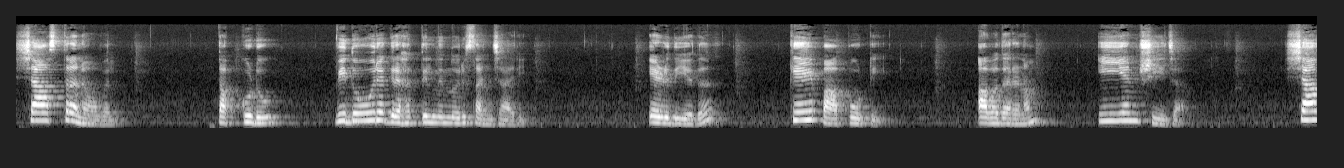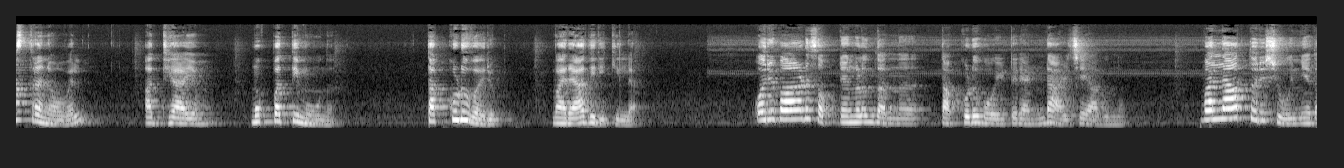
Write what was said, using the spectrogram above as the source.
ശാസ്ത്ര നോവൽ തക്കുടു വിദൂര ഗ്രഹത്തിൽ നിന്നൊരു സഞ്ചാരി. എഴുതിയത് കെ പാപ്പൂട്ടി. അവതരണം ഇ എൻ ഷീജ. ശാസ്ത്ര നോവൽ അധ്യായം മുപ്പത്തിമൂന്ന്. തക്കുടു വരും വരാതിരിക്കില്ല. ഒരുപാട് സ്വപ്നങ്ങളും തന്ന് തക്കുടു പോയിട്ട് രണ്ടാഴ്ചയാകുന്നു. വല്ലാത്തൊരു ശൂന്യത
